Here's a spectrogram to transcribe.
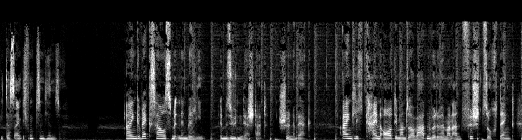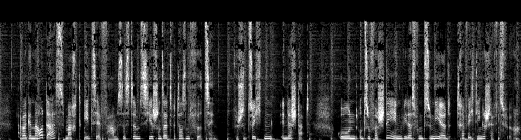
wie das eigentlich funktionieren soll. Ein Gewächshaus mitten in Berlin, im Süden der Stadt, Schöneberg. Eigentlich kein Ort, den man so erwarten würde, wenn man an Fischzucht denkt. Aber genau das macht ECF Farm Systems hier schon seit 2014. Fische züchten in der Stadt. Und um zu verstehen, wie das funktioniert, treffe ich den Geschäftsführer.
